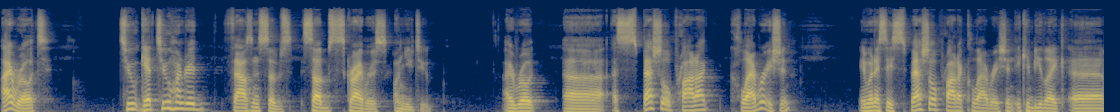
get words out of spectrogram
I wrote to get 200,000 subs subscribers on YouTube. I wrote uh, a special product collaboration, and when I say special product collaboration, it can be like. Uh,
